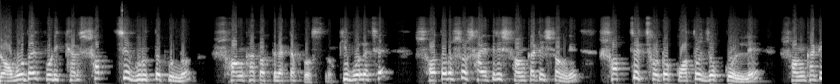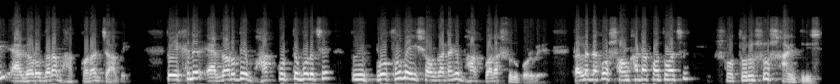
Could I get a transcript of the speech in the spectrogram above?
নবোদয় পরীক্ষার সবচেয়ে গুরুত্বপূর্ণ সংখ্যা তত্ত্বের একটা প্রশ্ন। কি বলেছে? সতেরোশো সাঁত্রিশ সংখ্যাটির সঙ্গে সবচেয়ে ছোট কত যোগ করলে সংখ্যাটি এগারো দ্বারা ভাগ করা যাবে? তো এখানে এগারো দিয়ে ভাগ করতে বলেছে, তুমি প্রথমে এই সংখ্যাটাকে ভাগ করা শুরু করবে। তাহলে দেখো সংখ্যাটা কত আছে? সতেরোশো সাঁত্রিশ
